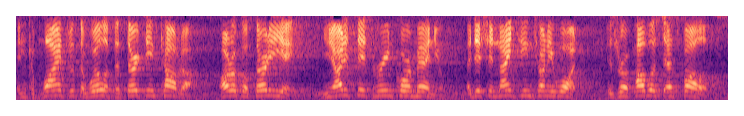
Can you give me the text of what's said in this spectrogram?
in compliance with the will of the 13th Commandant, Article 38, United States Marine Corps Manual, edition 1921, is republished as follows.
